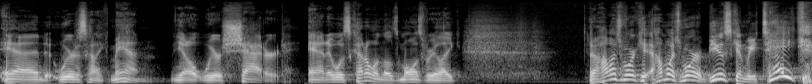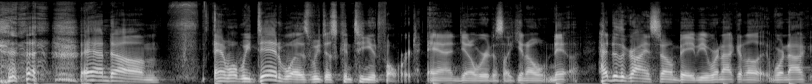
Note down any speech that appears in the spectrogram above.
And we were just kind of like, man, you know, we are shattered. And it was kind of one of those moments where you're like, how much more how much more abuse can we take? and um, and what we did was we just continued forward, and you know we are just like you know head to the grindstone, baby. We're not gonna we're not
